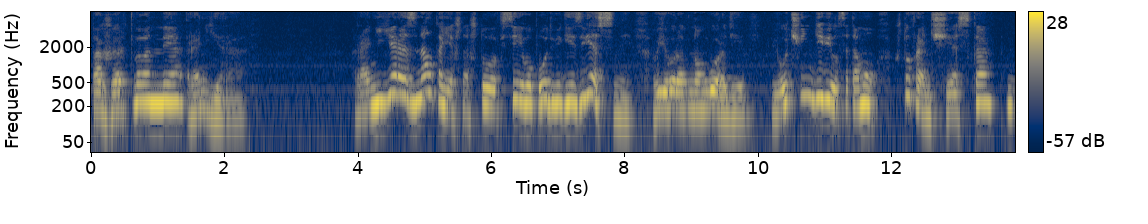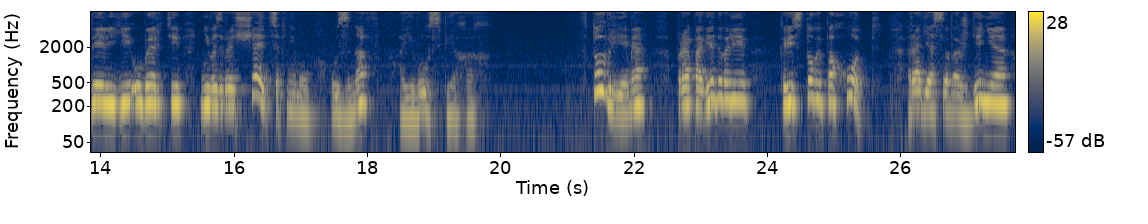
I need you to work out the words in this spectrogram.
пожертвованные Раньера. Раньера знал, конечно, что все его подвиги известны в его родном городе, и очень удивился тому, что Франческо Дельи Уберти не возвращается к нему, узнав о его успехах. В то время проповедовали крестовый поход – ради освобождения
